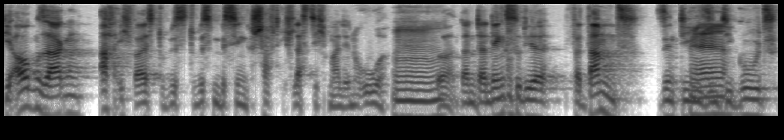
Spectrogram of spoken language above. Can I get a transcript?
die, Augen sagen, ach, ich weiß, du bist, du bist ein bisschen geschafft, ich lass dich mal in Ruhe. Mhm. So, dann, dann denkst du dir, verdammt, sind die, ja. sind die gut.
